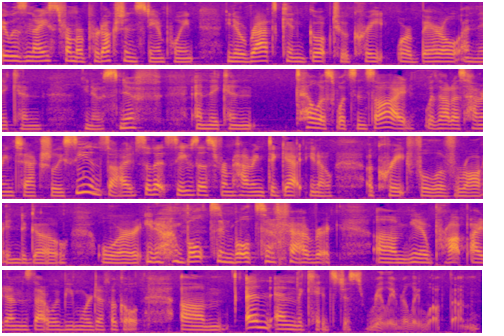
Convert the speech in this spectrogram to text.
it was nice from a production standpoint. You know, rats can go up to a crate or a barrel and they can, you know, sniff and they can tell us what's inside without us having to actually see inside. So that saves us from having to get, you know, a crate full of raw indigo or, you know, bolts and bolts of fabric, um, you know, prop items that would be more difficult. Um, and, and the kids just really, really love them.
